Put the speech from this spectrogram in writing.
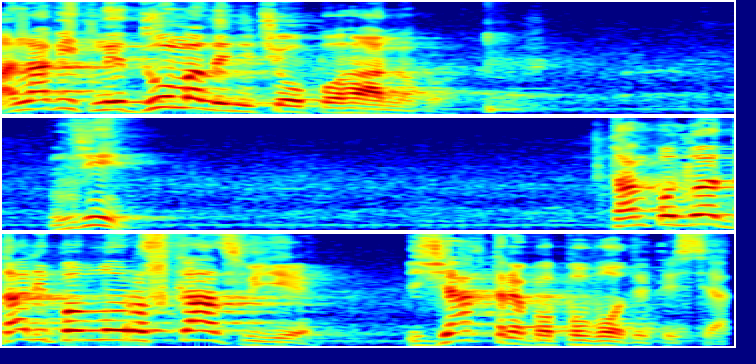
а навіть не думали нічого поганого. Ні. Там далі Павло розказує, як треба поводитися.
